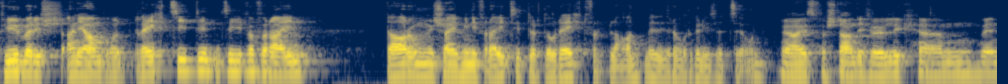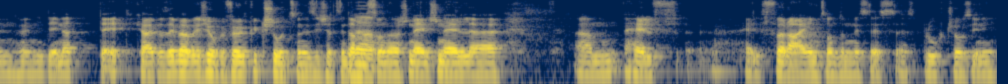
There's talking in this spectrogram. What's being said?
Feuerwehr ist ein einfach recht zeitintensiver Verein. Darum ist eigentlich meine Freizeit dort auch recht verplant mit ihrer Organisation. Ja, das verstand ich völlig. Ähm, wenn, wenn in dieser Tätigkeit, also eben ist ja Bevölkerungsschutz und es ist jetzt nicht einfach so ein schnell, schnell äh, ähm, Helf, Helfverein, sondern es, es, es braucht schon seine,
